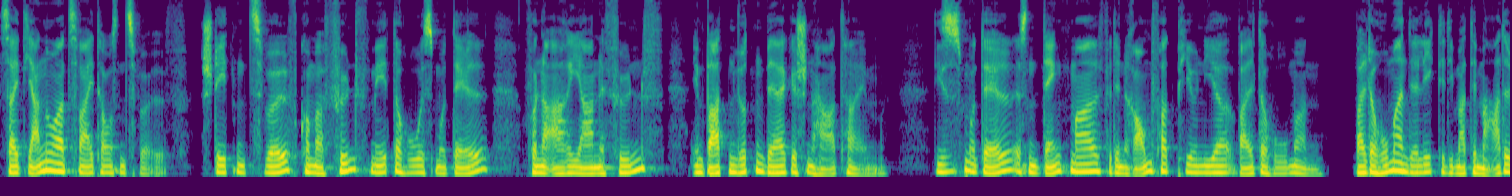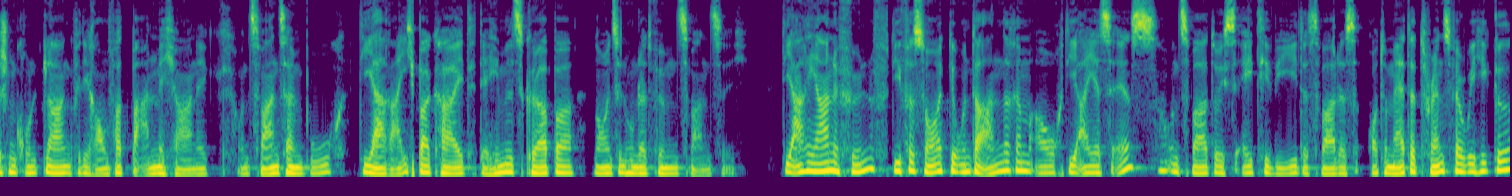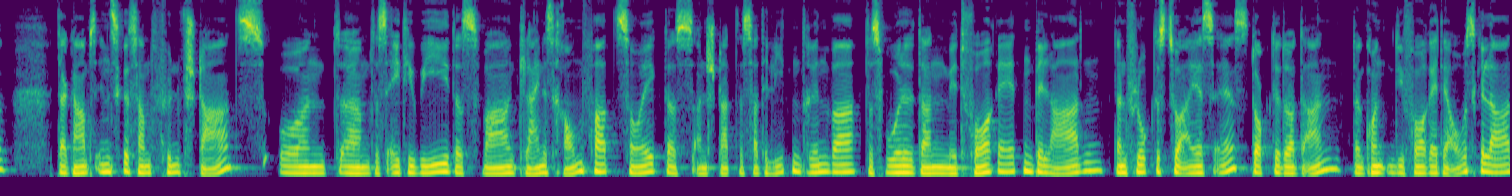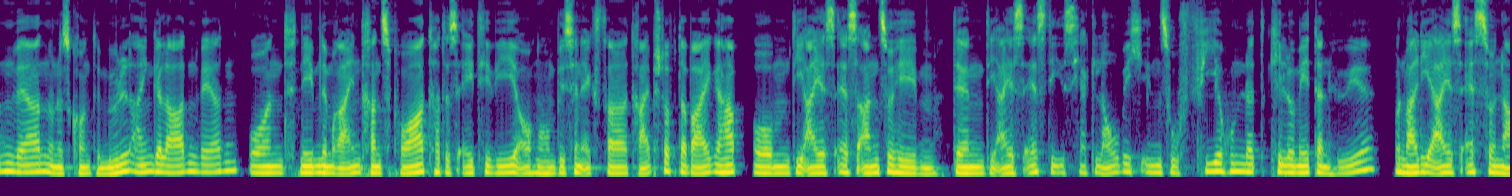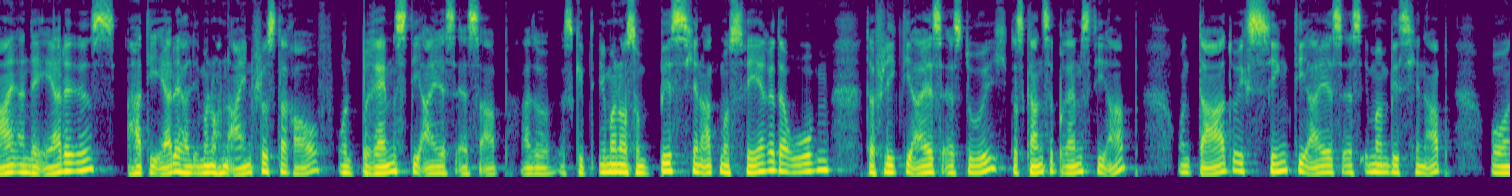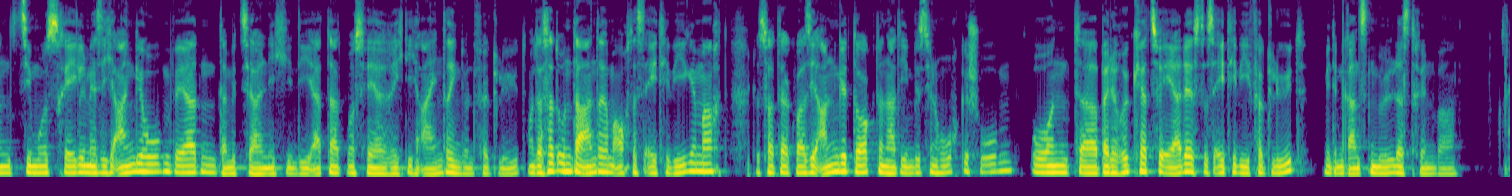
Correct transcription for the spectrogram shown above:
Seit Januar 2012 steht ein 12,5 Meter hohes Modell von der Ariane 5 im baden-württembergischen Hartheim. Dieses Modell ist ein Denkmal für den Raumfahrtpionier Walter Hohmann. Walter Hohmann, der legte die mathematischen Grundlagen für die Raumfahrtbahnmechanik und zwar in seinem Buch Die Erreichbarkeit der Himmelskörper 1925. Die Ariane 5, die versorgte unter anderem auch die ISS und zwar durchs ATV, das war das Automated Transfer Vehicle. Da gab es insgesamt fünf Starts und ähm, das ATV, das war ein kleines Raumfahrzeug, das anstatt des Satelliten drin war. Das wurde dann mit Vorräten beladen. Dann flog das zur ISS, dockte dort an, dann konnten die Vorräte ausgeladen werden und es konnte Müll eingeladen werden. Und neben dem reinen Transport hat das ATV auch noch ein bisschen extra Treibstoff dabei gehabt um die ISS anzuheben. Denn die ISS, die ist ja, glaube ich, in so 400 Kilometern Höhe und weil die ISS so nahe an der Erde ist, hat die Erde halt immer noch einen Einfluss darauf und bremst die ISS ab. Also es gibt immer noch so ein bisschen Atmosphäre da oben, da fliegt die ISS durch, das Ganze bremst die ab und dadurch sinkt die ISS immer ein bisschen ab und sie muss regelmäßig angehoben werden, damit sie halt nicht in die Erdatmosphäre richtig eindringt und verglüht. Und das hat unter anderem auch das ATV gemacht. Das hat er quasi angedockt und hat ihn ein bisschen hochgeschoben. Und äh, bei der Rückkehr zur Erde ist das ATV verglüht mit dem ganzen Müll, das drin war.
